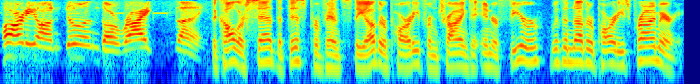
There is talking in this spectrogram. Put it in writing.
Party on doing the right thing. The caller said that this prevents the other party from trying to interfere with another party's primary.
